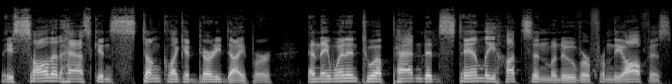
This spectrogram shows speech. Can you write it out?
They saw that Haskins stunk like a dirty diaper, and they went into a patented Stanley Hudson maneuver from the office.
